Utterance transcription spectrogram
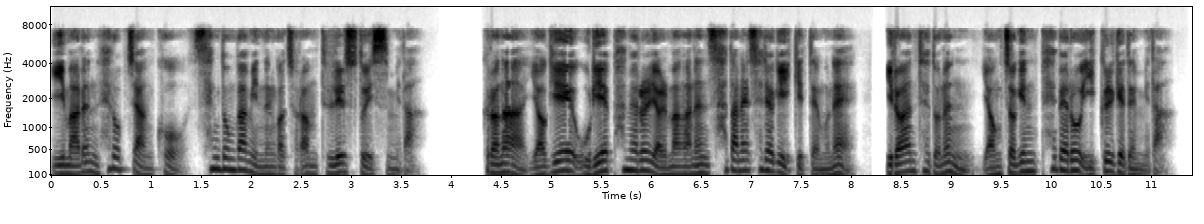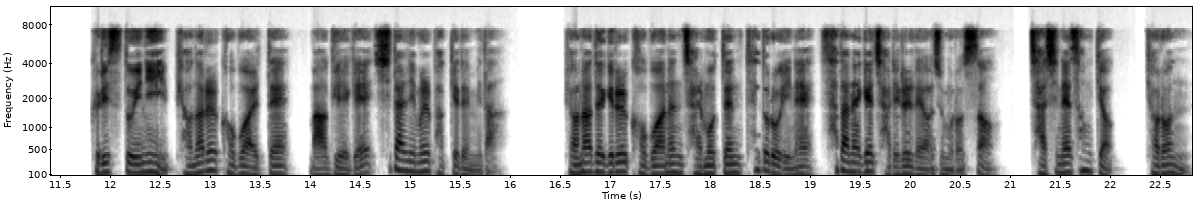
이 말은 해롭지 않고 생동감 있는 것처럼 들릴 수도 있습니다. 그러나 여기에 우리의 파멸을 열망하는 사단의 세력이 있기 때문에 이러한 태도는 영적인 패배로 이끌게 됩니다. 그리스도인이 변화를 거부할 때 마귀에게 시달림을 받게 됩니다. 변화되기를 거부하는 잘못된 태도로 인해 사단에게 자리를 내어줌으로써 자신의 성격, 결혼,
